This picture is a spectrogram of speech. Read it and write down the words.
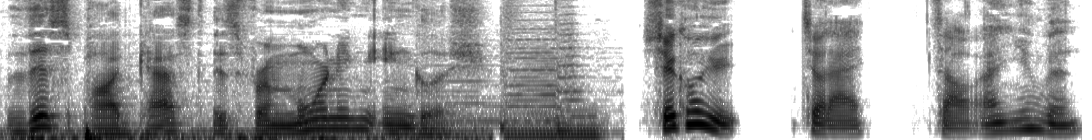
This podcast is from Morning English. 学口语 就来早安英文。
